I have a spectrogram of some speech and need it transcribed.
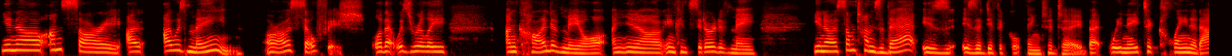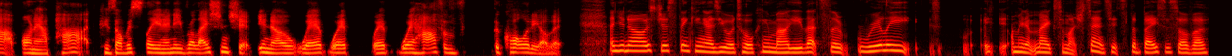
you know, I'm sorry, I, I was mean or I was selfish or that was really unkind of me or, you know, inconsiderate of me you know sometimes that is is a difficult thing to do but we need to clean it up on our part because obviously in any relationship you know we're we're we're, we're half of the quality of it and you know i was just thinking as you were talking margie that's the really I mean, it makes so much sense. It's the basis of a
